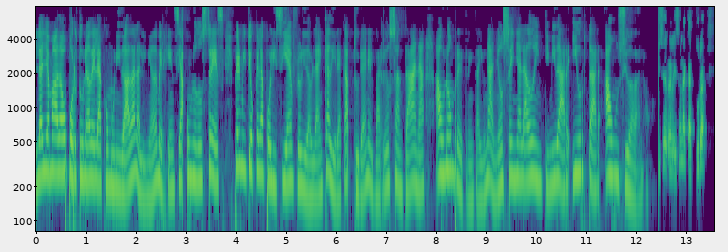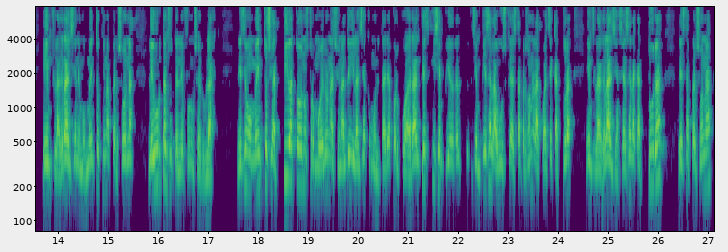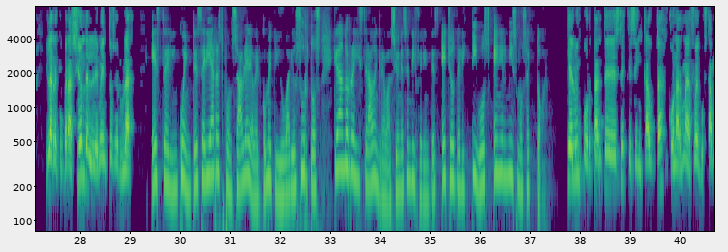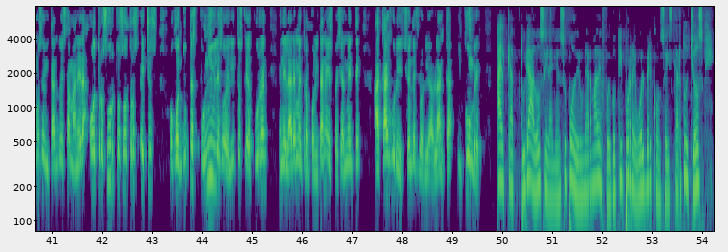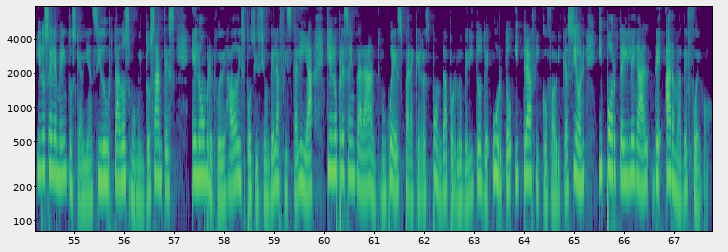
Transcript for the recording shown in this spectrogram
La llamada oportuna de la comunidad a la línea de emergencia 123 permitió que la policía en Florida Blanca diera captura en el barrio Santa Ana a un hombre de 31 años señalado de intimidar y hurtar a un ciudadano. Se realiza una captura en flagrancia en el momento que una persona le hurta su teléfono celular. En ese momento se activa todo nuestro modelo nacional de vigilancia comunitaria por cuadrantes y se empieza, se empieza la búsqueda de esta persona, la cual se captura en flagrancia. Se hace la captura de esta persona y la recuperación del elemento celular. Este delincuente sería responsable de haber cometido varios hurtos, quedando registrado en grabaciones en diferentes hechos delictivos en el mismo sector. ¿Qué es lo importante de este? Que se incauta con arma de fuego. Estamos evitando de esta manera otros hurtos, otros hechos o conductas punibles o delitos que ocurran en el área metropolitana y especialmente acá en jurisdicción de Florida Blanca y Cumbre. Al capturado se le halló en su poder un arma de fuego tipo revólver con seis cartuchos y los elementos que habían sido hurtados momentos antes. El hombre fue dejado a disposición de la Fiscalía, quien lo presentará ante un juez para que responda por los delitos de hurto y tráfico, fabricación y porte ilegal de armas de fuego.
